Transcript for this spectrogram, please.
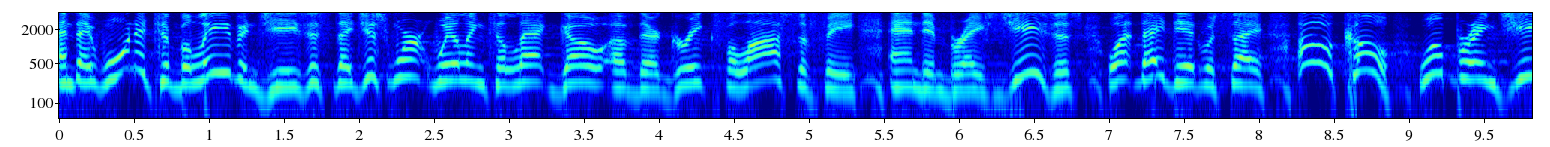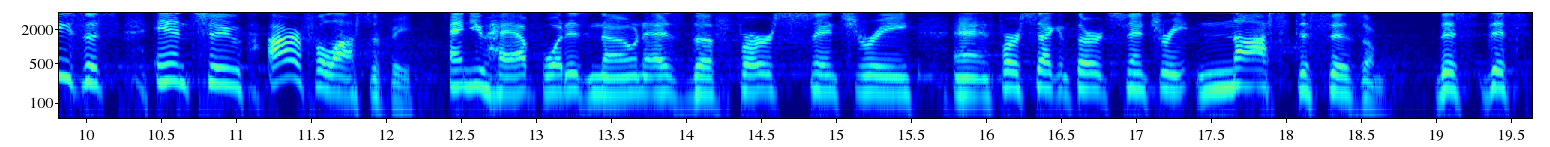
And they wanted to believe in Jesus. They just weren't willing to let go of their Greek philosophy and embrace Jesus. What they did was say, Oh, cool. We'll bring Jesus into our philosophy. And you have what is known as the first century and first, second, third century Gnosticism. This, this,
